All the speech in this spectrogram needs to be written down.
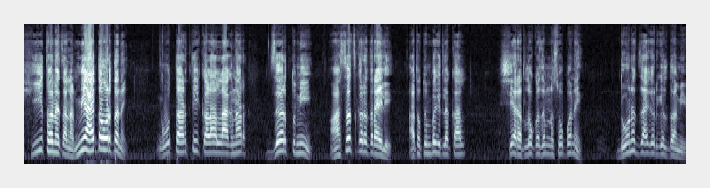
ही तर नाही चालणार. मी आहे तर वरतं नाही. उतारती कळा लागणार. जर तुम्ही असंच करत राहिले आता तुम्ही बघितलं काल शहरात लोक जमणं सोपं नाही. दोनच जागेवर गेलतो आम्ही.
